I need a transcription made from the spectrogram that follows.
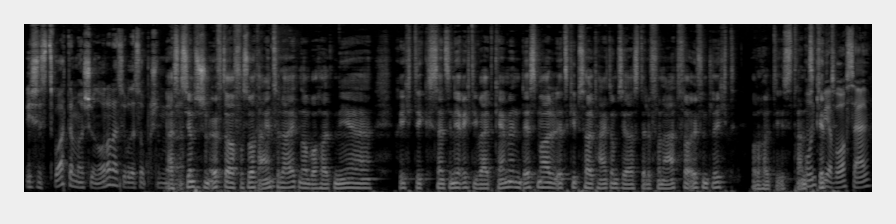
Ist es das zweite Mal schon, oder? Dass über das abgestimmt Also sie haben es schon öfter versucht einzuleiten, aber halt nie richtig, sind sie nie richtig weit gekommen. Das Mal, jetzt gibt's halt, heute haben sie ja das Telefonat veröffentlicht, oder halt das Und wie Transkript. war's, Heil?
